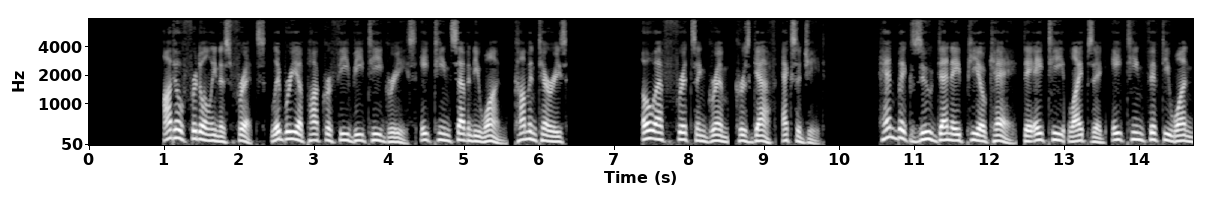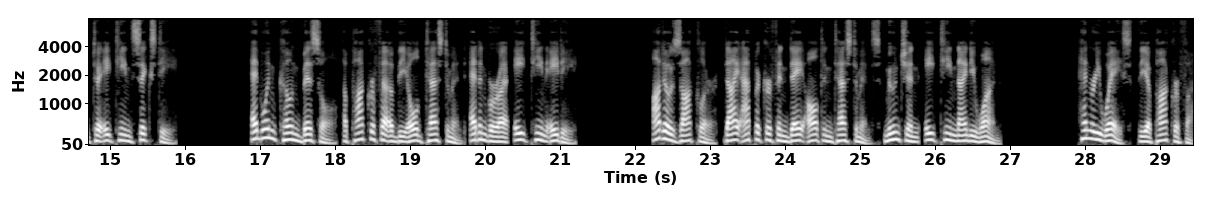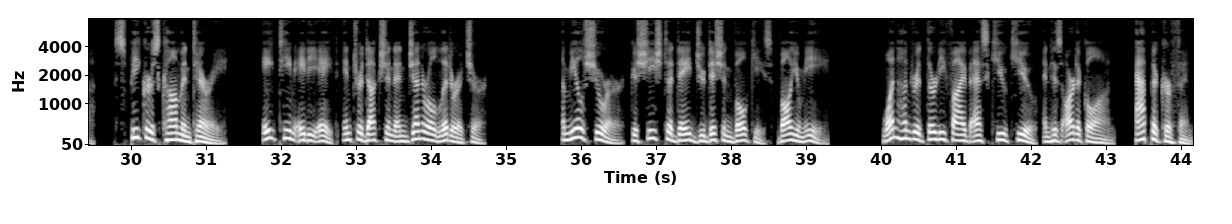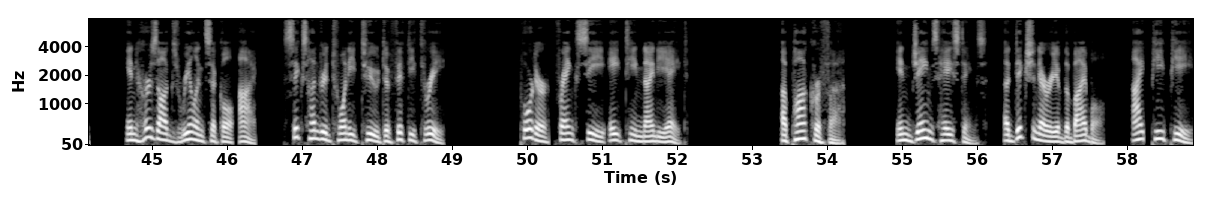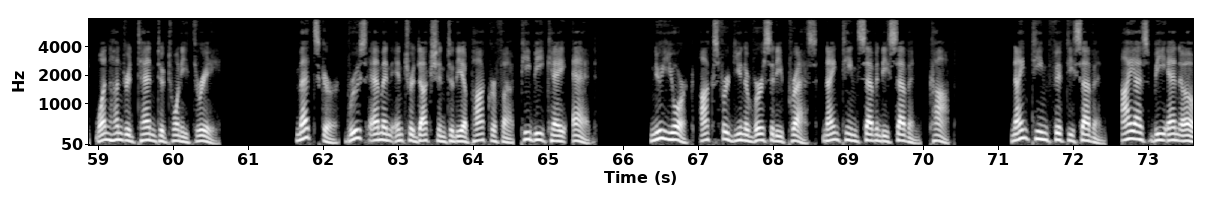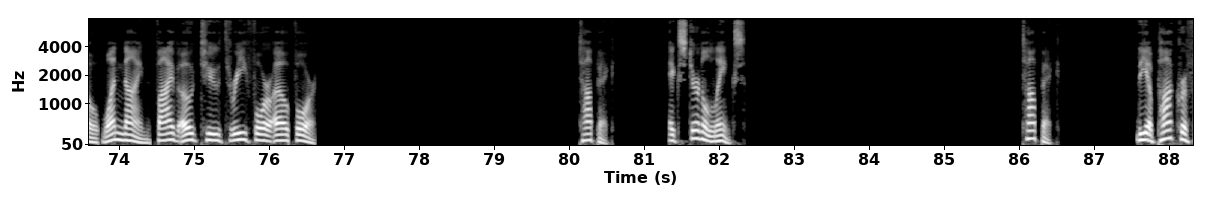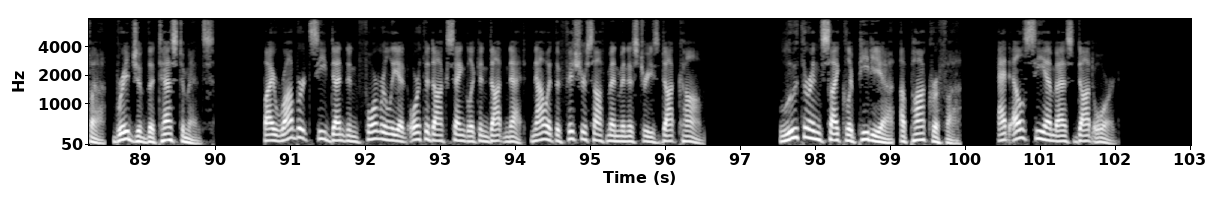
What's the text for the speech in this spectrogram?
Otto Fridolinus Fritz, Libri Apocryphae vt Greece 1871, Commentaries O. F. Fritz and Grimm, Kurzgesagt, Exegete Handbuch zu den Apok, de At Leipzig, 1851–1860 Edwin Cone Bissell, Apocrypha of the Old Testament Edinburgh, 1880 Otto Zockler, Die Apokryphen des Alten Testaments München, 1891 Henry Wace, The Apocrypha. Speaker's Commentary. 1888 Introduction and General Literature Emil Schurer, Geschichte des judischen Volkes, Volume E. 135 SQQ, and his article on Apocryphon in Herzog's Realencycle, I. 622–53 Porter, Frank C. 1898. Apocrypha. In James Hastings. A Dictionary of the Bible. I. pp. 110–23. Metzger, Bruce M. An Introduction to the Apocrypha, PBK, ed. New York, Oxford University Press, 1977, Cop. 1957. ISBN 0-19-502340-4 External links. The Apocrypha, Bridge of the Testaments by Robert C. Denton formerly at orthodoxanglican.net, now at the FisherSoftmanMinistries.com. Lutheran Cyclopedia, Apocrypha, at lcms.org.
